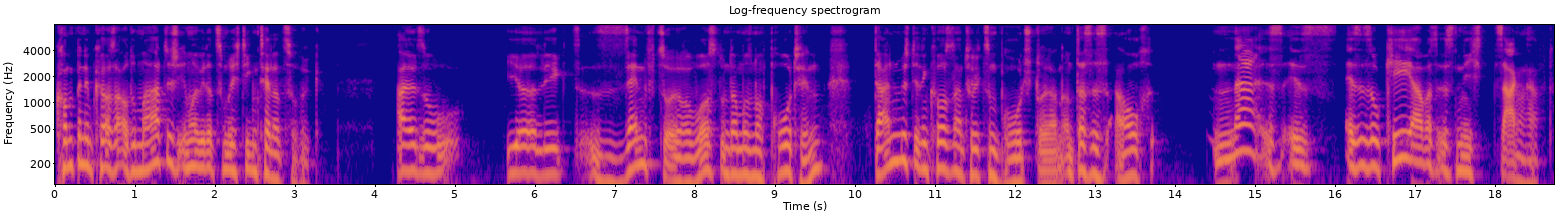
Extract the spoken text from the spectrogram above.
kommt mit dem Cursor automatisch immer wieder zum richtigen Teller zurück. Also ihr legt Senf zu eurer Wurst und da muss noch Brot hin, dann müsst ihr den Kurs natürlich zum Brot steuern. Und das ist auch, na, es ist, es ist okay, aber es ist nicht sagenhaft.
